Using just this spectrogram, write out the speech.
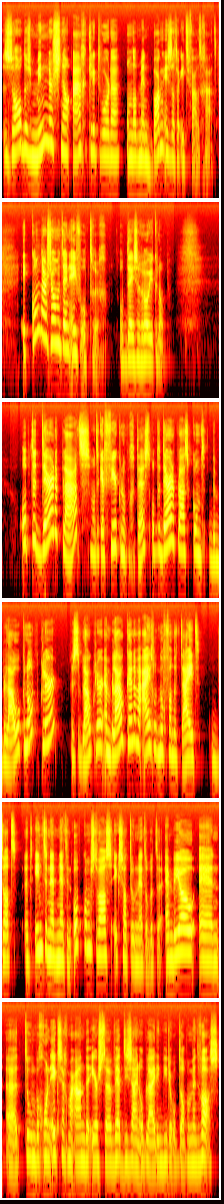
zal dus minder snel aangeklikt worden omdat men bang is dat er iets fout gaat. Ik kom daar zo meteen even op terug, op deze rode knop. Op de derde plaats, want ik heb vier knoppen getest, op de derde plaats komt de blauwe knopkleur, dus de blauwe kleur. En blauw kennen we eigenlijk nog van de tijd dat het internet net in opkomst was. Ik zat toen net op het MBO en uh, toen begon ik zeg maar aan de eerste webdesignopleiding die er op dat moment was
